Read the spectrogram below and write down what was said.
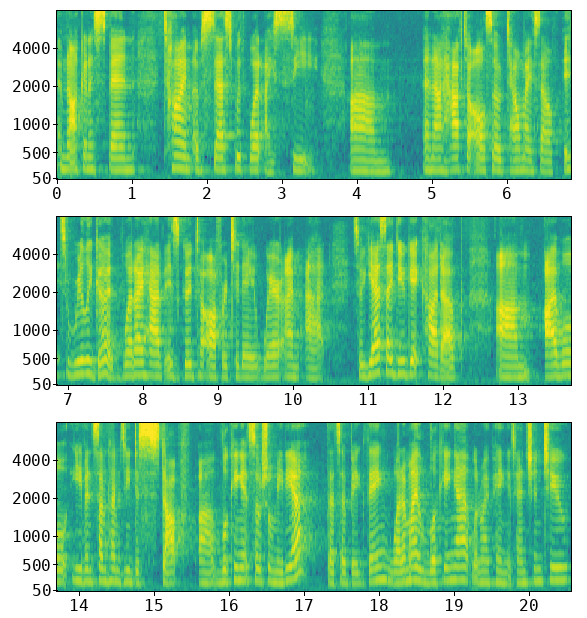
am not going to spend time obsessed with what I see. Um, and I have to also tell myself it's really good. What I have is good to offer today where I'm at. So, yes, I do get caught up. Um, I will even sometimes need to stop uh, looking at social media that's a big thing. What am I looking at? What am I paying attention to?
